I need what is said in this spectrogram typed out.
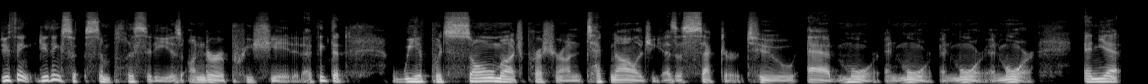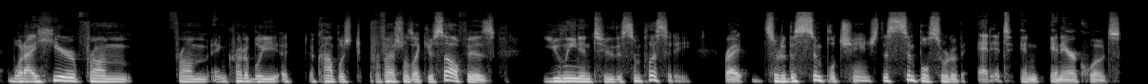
Do you think do you think simplicity is underappreciated? I think that we have put so much pressure on technology as a sector to add more and more and more and more. And yet what I hear from from incredibly accomplished professionals like yourself is you lean into the simplicity right sort of the simple change the simple sort of edit in, in air quotes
